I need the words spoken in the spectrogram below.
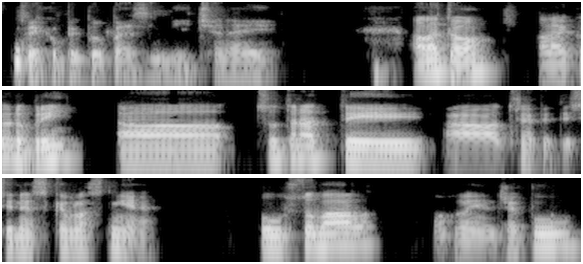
jako bych byl úplně zničený. Ale to, ale jako dobrý. Uh, co teda ty a dřepy? Ty jsi dneska vlastně poustoval ohledně dřepů.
